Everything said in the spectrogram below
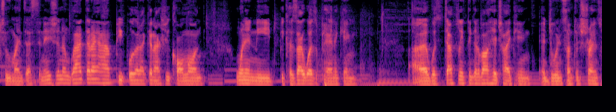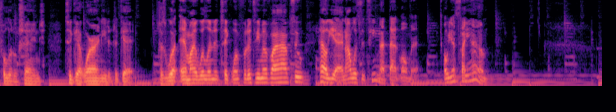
to my destination. I'm glad that I have people that I can actually call on when in need because I was panicking. I was definitely thinking about hitchhiking and doing something strange for a little change to get where I needed to get. Because what am I willing to take one for the team if I have to? Hell yeah, and I was the team at that moment. Oh yes, I am.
